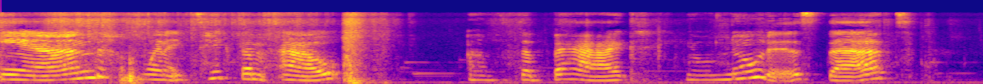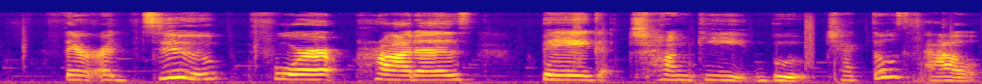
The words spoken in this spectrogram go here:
And when I take them out of the bag, you'll notice that they're a dupe for Prada's big chunky boot. Check those out.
